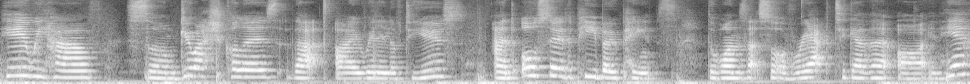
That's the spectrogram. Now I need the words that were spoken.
Here we have some gouache colours that I really love to use and also the Pebeo paints, the ones that sort of react together are in here.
